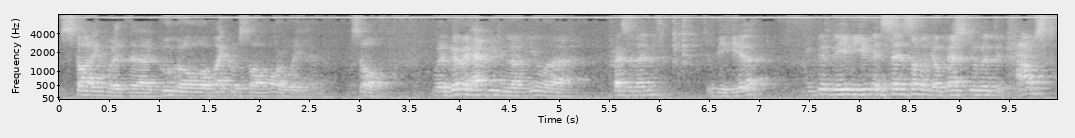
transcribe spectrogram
starting with uh, Google or Microsoft all the way there. So we're very happy to have you, uh, President, to be here. Maybe you can send some of your best students to KAUST,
